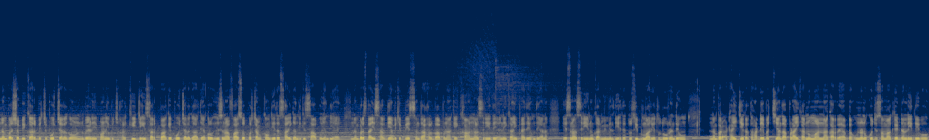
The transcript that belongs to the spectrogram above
ਨੰਬਰ 26 ਘਰ ਵਿੱਚ ਪੋਚਾ ਲਗਾਉਣ ਵੇਲੇ ਪਾਣੀ ਵਿੱਚ ਹਲਕੀ ਜਿਹੀ ਸਰਫ ਪਾ ਕੇ ਪੋਚਾ ਲਗਾ ਦਿਆ ਕਰੋ। ਇਸ ਨਾਲ ਫਰਸ਼ ਉੱਪਰ ਚਮਕ ਆਉਂਦੀ ਹੈ ਤੇ ਸਾਰੀ ਗੰਦਗੀ ਸਾਫ਼ ਹੋ ਜਾਂਦੀ ਹੈ। ਨੰਬਰ 27 ਸਰਦੀਆਂ ਵਿੱਚ ਬੇਸਨ ਦਾ ਹਲਵਾ ਬਣਾ ਕੇ ਖਾਣ ਨਾਲ ਸਰੀਰ ਦੇ ਅਨੇਕਾਂ ਹੀ ਫਾਇਦੇ ਹੁੰਦੇ ਹਨ। ਇਸ ਨਾਲ ਸਰੀਰ ਨੂੰ ਗਰਮੀ ਮਿਲਦੀ ਹੈ ਤੇ ਤੁਸੀਂ ਬਿਮਾਰੀਆਂ ਤੋਂ ਦੂਰ ਰਹਿੰਦੇ ਹੋ। ਨੰਬਰ 28 ਜੇਕਰ ਤੁਹਾਡੇ ਬੱਚਿਆਂ ਦਾ ਪੜ੍ਹਾਈ ਕਰਨ ਨੂੰ ਮਨ ਨਾ ਕਰ ਰਿਹਾ ਤਾਂ ਉਹਨਾਂ ਨੂੰ ਕੁਝ ਸਮਾਂ ਖੇਡਣ ਲਈ ਦੇਵੋ,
